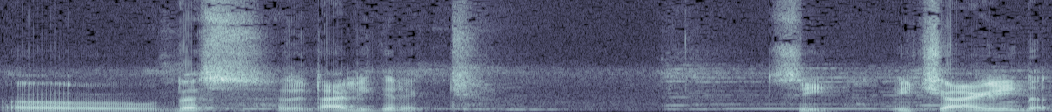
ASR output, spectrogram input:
Uh, this is entirely correct. See, a child,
